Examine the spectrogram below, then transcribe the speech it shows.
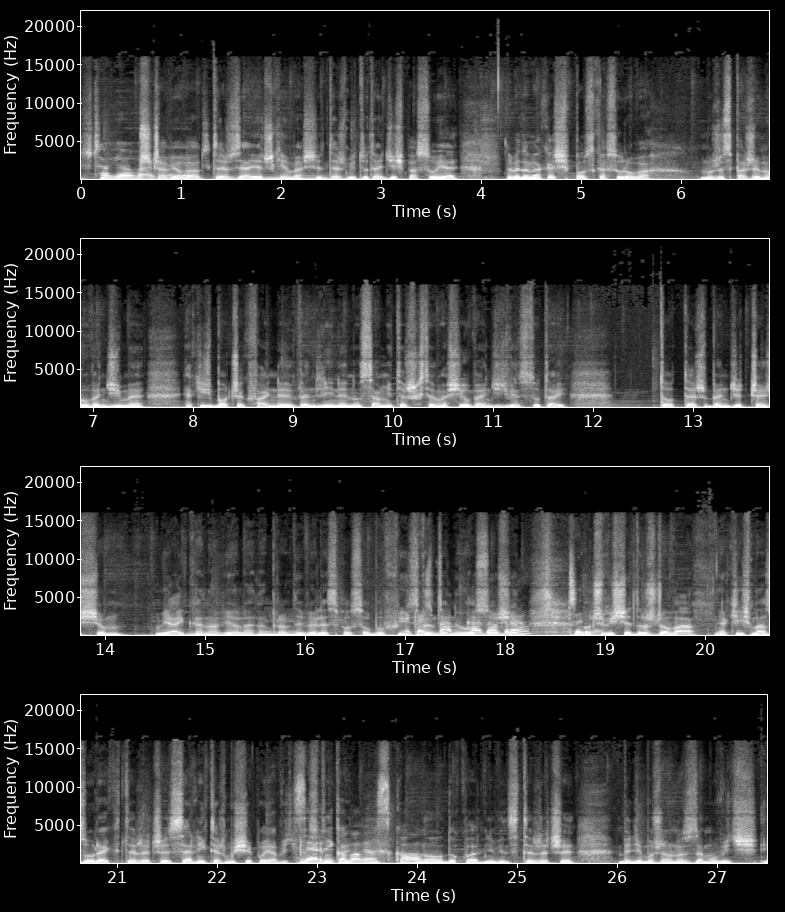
Szczawiowa. szczawiowa jajeczko. też z jajeczkiem właśnie też mi tutaj gdzieś pasuje. No wiadomo, jakaś polska surowa. Może sparzymy, uwędzimy, jakiś boczek fajny, wędliny, no sami też chcemy właśnie uwędzić, więc tutaj to też będzie częścią jajka na wiele, naprawdę wiele sposobów i Jakaś zwędzony łososiem. dobra? Oczywiście drożdżowa, jakiś mazurek, te rzeczy, sernik też musi się pojawić. Sernik obowiązkowo. No dokładnie, więc te rzeczy będzie można u nas zamówić i,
